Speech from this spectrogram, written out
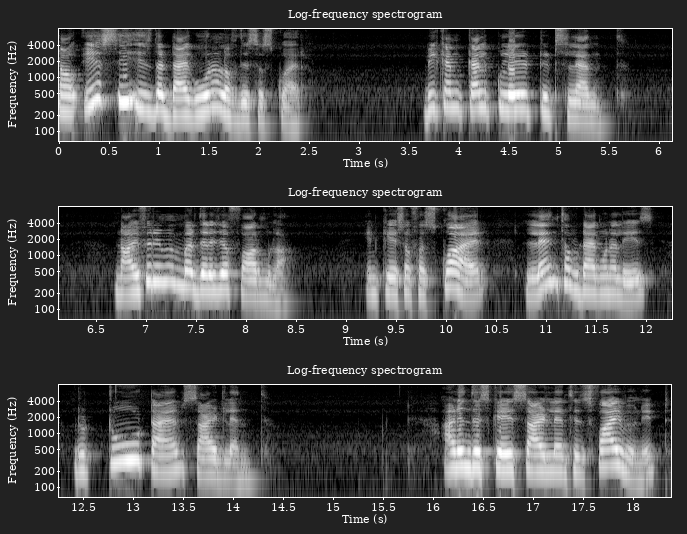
Now AC is the diagonal of this square. We can calculate its length. Now if you remember there is a formula. In case of a square, length of diagonal is root 2 times side length. And in this case side length is 5 unit.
